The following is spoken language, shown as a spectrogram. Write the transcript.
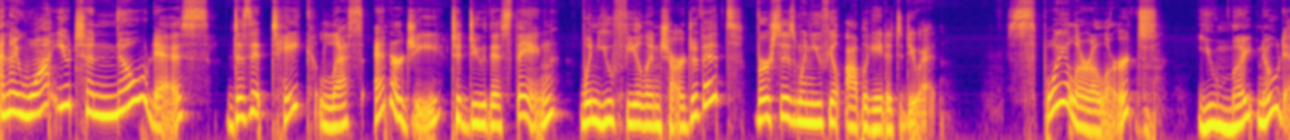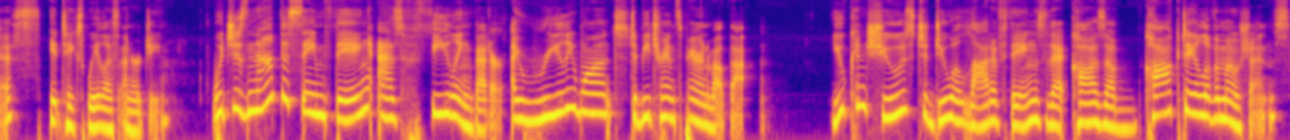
And I want you to notice does it take less energy to do this thing when you feel in charge of it versus when you feel obligated to do it? Spoiler alert, you might notice it takes way less energy which is not the same thing as feeling better. I really want to be transparent about that. You can choose to do a lot of things that cause a cocktail of emotions.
